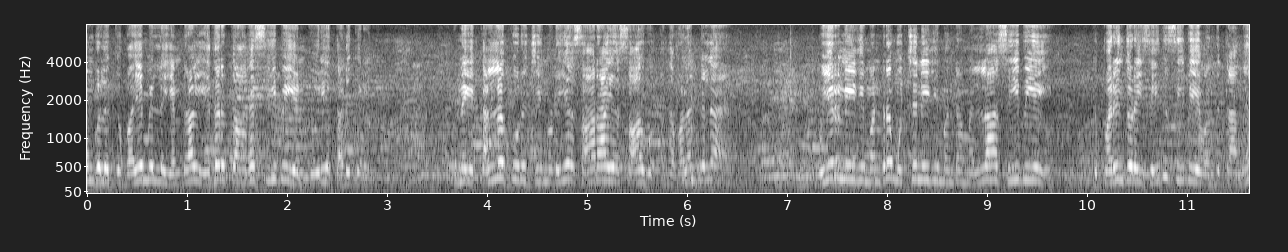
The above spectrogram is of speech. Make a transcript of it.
உங்களுக்கு பயமில்லை என்றால் எதற்காக சிபிஐ என்கொயரியை தடுக்கிறது? இன்னைக்கு கள்ளக்குறிச்சியினுடைய சாராய சாவு அந்த வழக்கில் உயர்நீதிமன்றம் உச்சநீதிமன்றம் எல்லாம் சிபிஐக்கு பரிந்துரை செய்து சிபிஐ வந்துட்டாங்க.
